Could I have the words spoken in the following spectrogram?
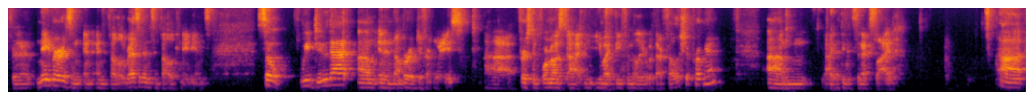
for their neighbors and, and, and, fellow residents and fellow Canadians. So we do that um, in a number of different ways. Uh, first and foremost, uh, you, might be familiar with our fellowship program. Um, I, I think it's the next slide. Uh,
